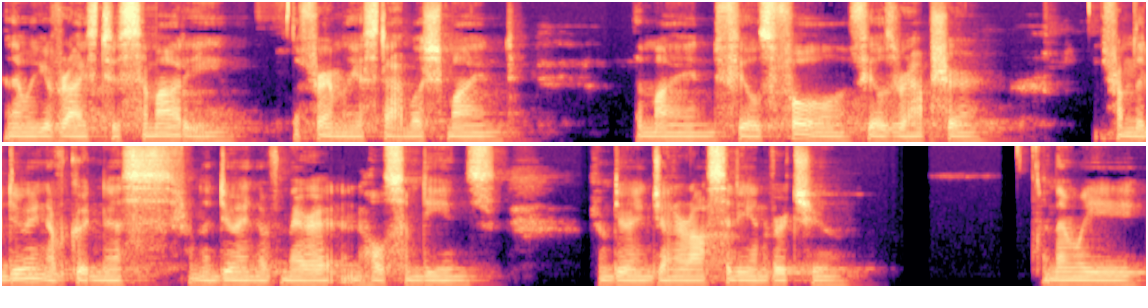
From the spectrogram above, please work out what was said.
And then we give rise to samadhi, the firmly established mind. The mind feels full, feels rapture from the doing of goodness, from the doing of merit and wholesome deeds, from doing generosity and virtue. And then we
